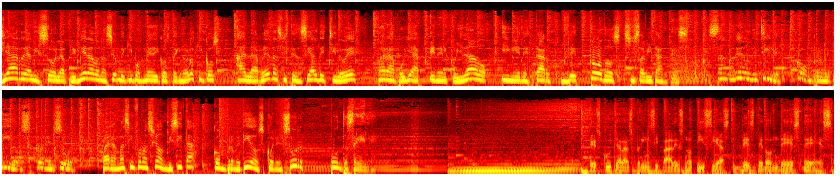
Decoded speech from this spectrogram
ya realizó la primera donación de equipos médicos tecnológicos a la red asistencial de Chiloé para apoyar en el cuidado y bienestar de todos sus habitantes. Salmoneros de Chile, comprometidos con el sur. Para más información visita comprometidosconelsur.cl. Escucha las principales noticias desde donde estés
